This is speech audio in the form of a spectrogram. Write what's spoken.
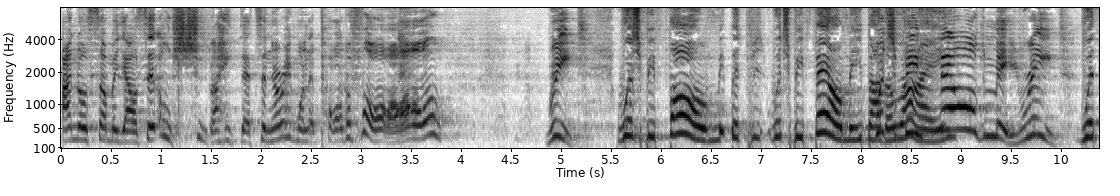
I know some of y'all said, Oh, shoot, I hate that sinner. I wanted Paul to fall. Read. which befall me, which, which befell me by Which the lying, befelled me. Read. which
